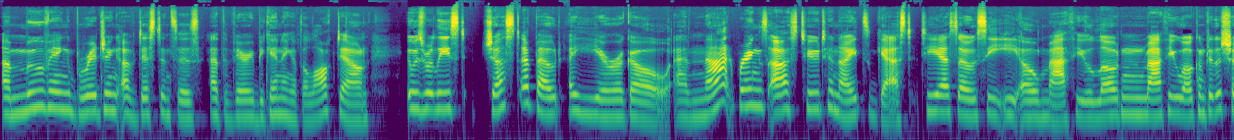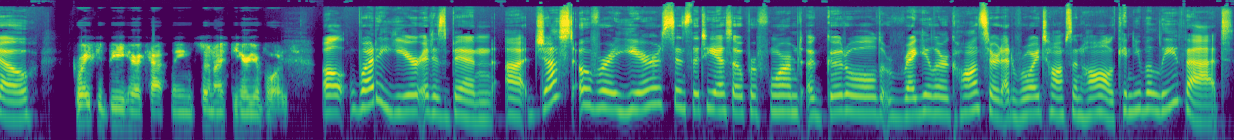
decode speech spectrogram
a moving bridging of distances at the very beginning of the lockdown. It was released just about a year ago. And that brings us to tonight's guest, TSO CEO Matthew Loden. Matthew, welcome to the show. Great to be here, Kathleen. So nice to hear your voice. Well, what a year it has been. Uh, just over a year since the TSO performed a good old regular concert at Roy Thomson Hall. Can you believe that?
